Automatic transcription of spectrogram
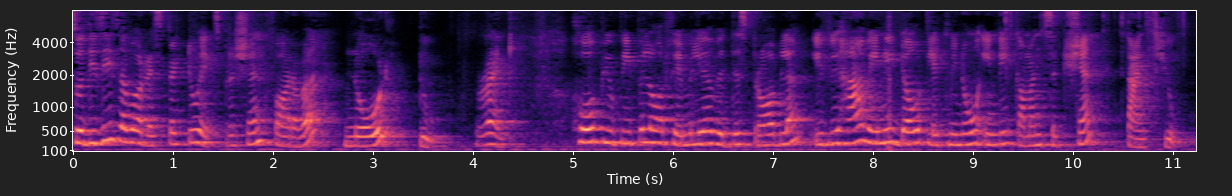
So this is our respective expression for our node 2 right. Hope you people are familiar with this problem. If you have any doubt let me know in the comment section. Thank you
